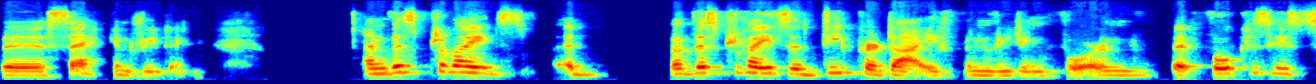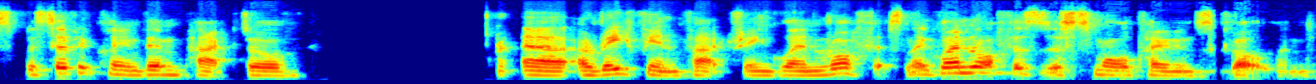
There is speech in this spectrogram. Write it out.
the second reading. And this provides a this provides a deeper dive than reading four, and it focuses specifically on the impact of uh, a Raytheon factory in Glenrothes. Now, Glenrothes is a small town in Scotland.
